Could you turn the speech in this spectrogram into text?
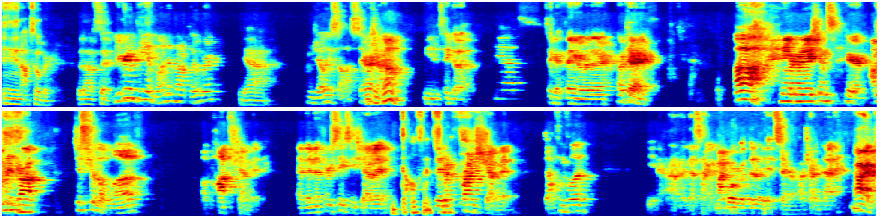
in October. But that's it. You're gonna be in London in October? Yeah. I'm jelly sauce. You Sarah should and come. need to take a yes. take a thing over there. Okay. Ah, any recommendations? Here, I'm gonna drop just for the love, a pop shove it, and then a 360 shove it, Dolphin then a front shove it. Dolphin flip? Yeah, that's not my board would literally hit Sarah if I tried that. All right,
